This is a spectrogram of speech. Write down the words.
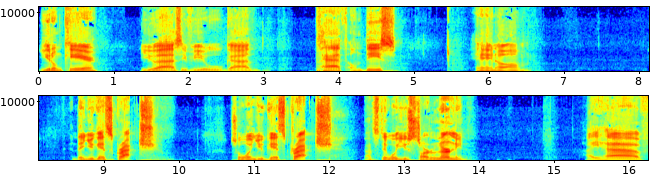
you don't care you ask if you got path on this and um then you get scratch. So when you get scratch that's the way you start learning. I have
